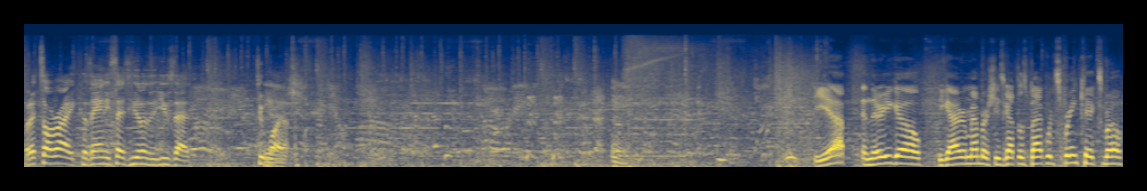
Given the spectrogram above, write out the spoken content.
But it's all right, because Andy says he doesn't use that too Yeah. much. Yep, and there you go. You gotta remember, she's got those backward spring kicks, bro.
